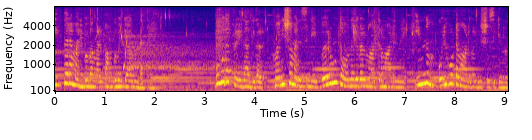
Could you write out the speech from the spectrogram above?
ഇത്തരം അനുഭവങ്ങൾ പങ്കുവയ്ക്കാറുണ്ടത്രേ ഭൂതപ്രേതാദികൾ മനുഷ്യ മനസ്സിന്റെ വെറും തോന്നലുകൾ മാത്രമാണെന്ന് ഇന്നും ഒരു കൂട്ടം ആളുകൾ വിശ്വസിക്കുന്നു.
